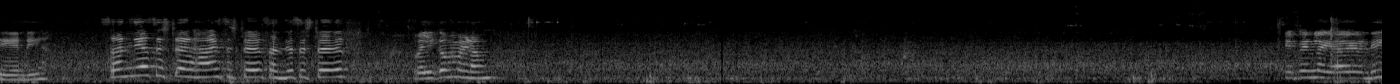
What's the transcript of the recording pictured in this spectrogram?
చేయండి. Sandhya sister hi sister Sandhya sister. Welcome madam. టిఫిన్లు అయ్యాయండి.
